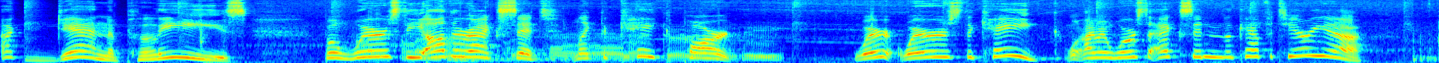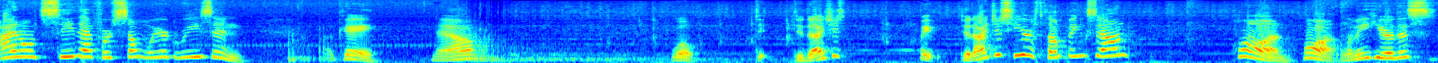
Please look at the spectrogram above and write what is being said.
again, please. But where's the other exit? Like the cake part. Where, where's the cake? I mean, where's the exit in the cafeteria? I don't see that for some weird reason. Okay, now. Whoa, did, did I just? Wait, did I just hear a thumping sound? Hold on, hold on. Let me hear this.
